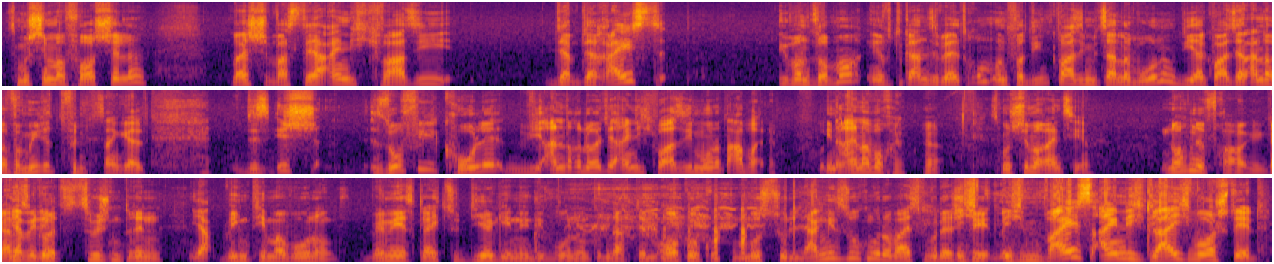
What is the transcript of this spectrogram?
Das musst du dir mal vorstellen, weißt du, was der eigentlich quasi, der, der reist über den Sommer auf die ganze Welt rum und verdient quasi mit seiner Wohnung, die er quasi an andere vermietet, verdient sein Geld. Das ist so viel Kohle, wie andere Leute eigentlich quasi im Monat arbeiten. In einer Woche. Ja. Das du dir mal reinziehen. Noch eine Frage, ganz Ja, kurz, zwischendrin, Ja. wegen Thema Wohnung. Wenn wir jetzt gleich zu dir gehen in die Wohnung und nach dem Orko gucken, musst du lange suchen oder weißt du, wo der Ich, steht? ich weiß eigentlich gleich, wo er steht.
